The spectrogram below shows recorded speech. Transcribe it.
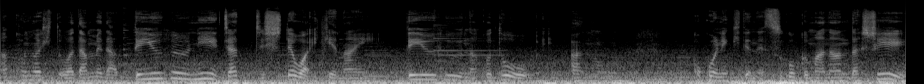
うあこの人はダメだっていう風にジャッジしてはいけない。っていう風なことをあのここに来てねすごく学んだし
